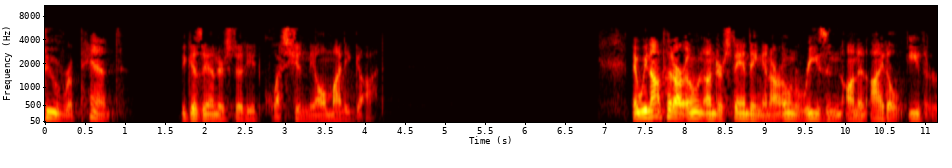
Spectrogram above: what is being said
to repent because he understood he had questioned the Almighty God. May we not put our own understanding and our own reason on an idol either.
